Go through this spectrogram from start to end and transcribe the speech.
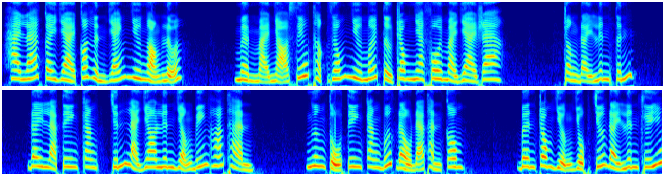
Hai lá cây dài có hình dáng như ngọn lửa, mềm mại nhỏ xíu thật giống như mới từ trong nha phôi mà dài ra. Trần đầy linh tính. Đây là tiên căn, chính là do linh dẫn biến hóa thành. Ngưng tụ tiên căn bước đầu đã thành công. Bên trong dựng dục chứa đầy linh khí.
